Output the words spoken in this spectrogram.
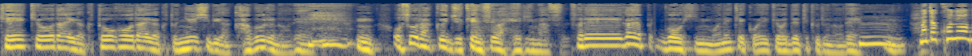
帝京大学東邦大学と入試日がかぶるので、うん、おそらく受験生は減ります。それがやっぱり合否にもね結構影響出てくるので、またこの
